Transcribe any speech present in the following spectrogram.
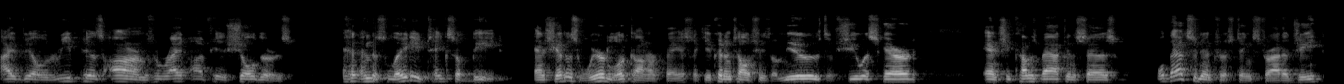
I will rip his arms right off his shoulders." And, and this lady takes a beat, and she had this weird look on her face, like you couldn't tell if she's amused, if she was scared. And she comes back and says, "Well, that's an interesting strategy.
